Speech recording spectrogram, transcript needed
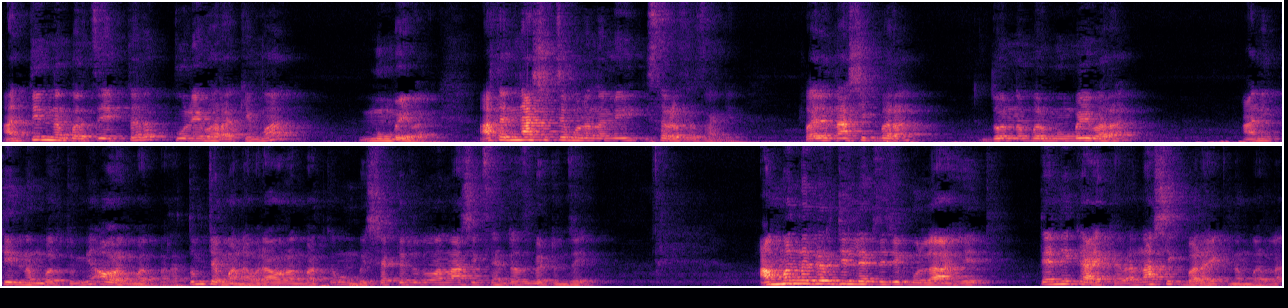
आणि तीन नंबरचं एक तर पुणे भरा किंवा मुंबई भरा. आता नाशिकच्या मुलांना मी सरळ सरळ सांगेन. पहिलं नाशिक भरा दोन नंबर मुंबई भरा आणि तीन नंबर तुम्ही औरंगाबाद भरा. तुमच्या मनावर औरंगाबाद का मुंबई? शक्यतो तुम्हाला नाशिक सेंटरच भेटून जाईल. अहमदनगर जिल्ह्यातले जे मुलं आहेत त्यांनी काय करा? नाशिक भरा एक नंबरला.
